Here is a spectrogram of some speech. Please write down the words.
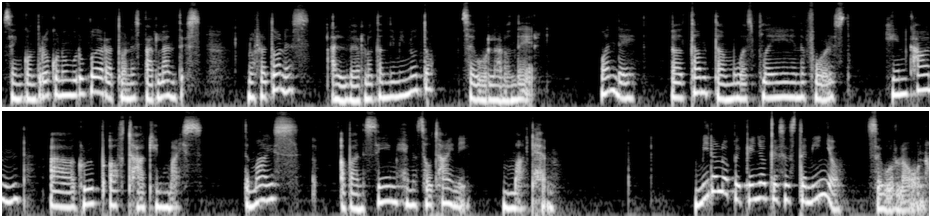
se encontró con un grupo de ratones parlantes. Los ratones, al verlo tan diminuto, se burlaron de él. One day, while Tum Tum was playing in the forest, he encountered a group of talking mice. The mice, upon seeing him so tiny, mocked him. Mira lo pequeño que es este niño, se burló uno.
